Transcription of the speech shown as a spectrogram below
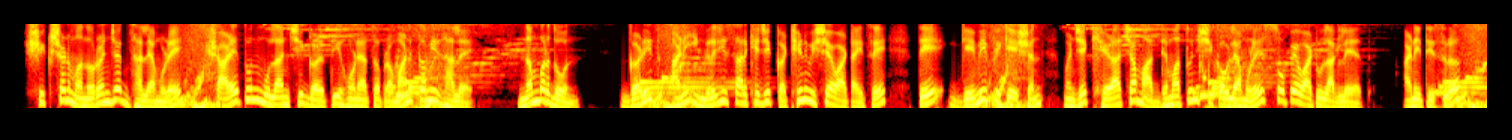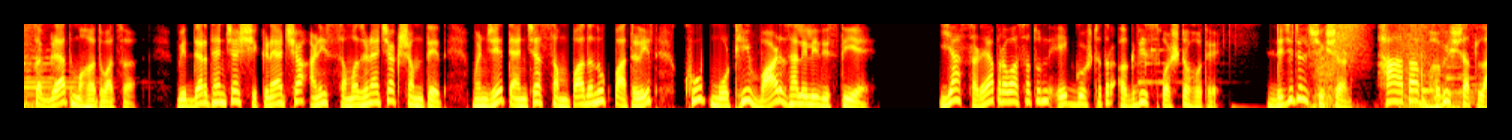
शिक्षण मनोरंजक झाल्यामुळे शाळेतून मुलांची गळती होण्याचं प्रमाण कमी झालंय. नंबर दोन गणित आणि इंग्रजीसारखे जे कठीण विषय वाटायचे ते गेमिफिकेशन म्हणजे खेळाच्या माध्यमातून शिकवल्यामुळे सोपे वाटू लागले आहेत. आणि तिसरं सगळ्यात महत्त्वाचं विद्यार्थ्यांच्या शिकण्याच्या आणि समजण्याच्या क्षमतेत म्हणजे त्यांच्या संपादनूक पातळीत खूप मोठी वाढ झालेली दिसतीये. या सगळ्या प्रवासातून एक गोष्ट तर अगदी स्पष्ट होते. डिजिटल शिक्षण हा आता भविष्यातला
